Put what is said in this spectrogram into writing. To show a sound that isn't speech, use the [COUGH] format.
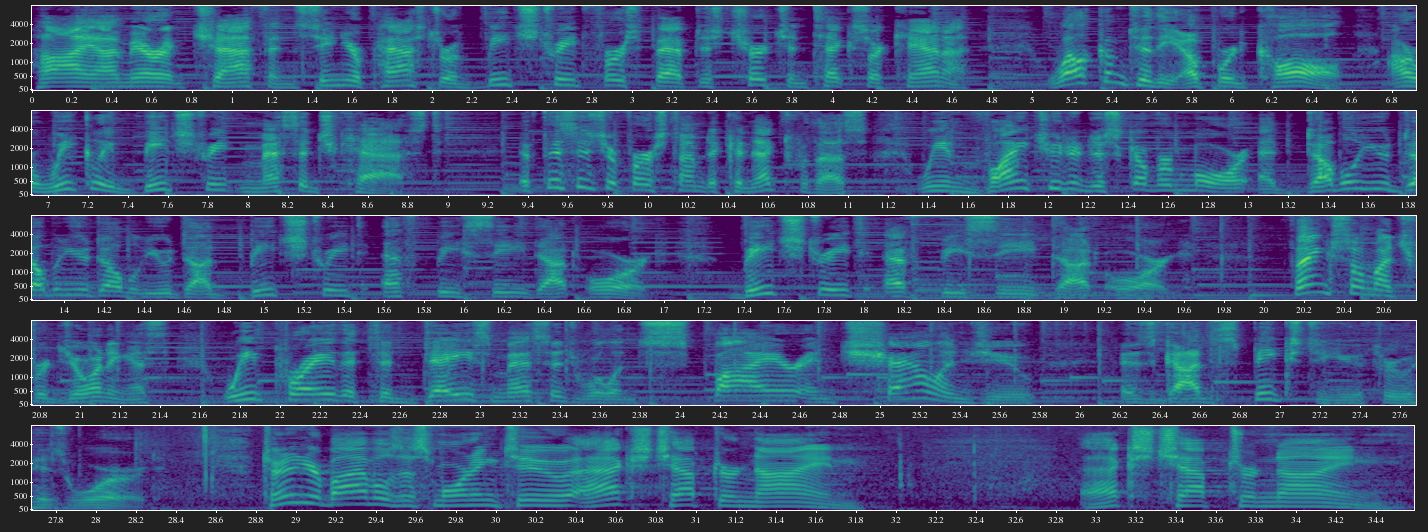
Hi, I'm Eric Chaffin, Senior Pastor of Beech Street First Baptist Church in Texarkana. Welcome to the Upward Call, our weekly Beech Street message cast. If this is your first time to connect with us, we invite you to discover more at www.beechstreetfbc.org. beechstreetfbc.org. Thanks so much for joining us. We pray that today's message will inspire and challenge you as God speaks to you through His Word. Turn in your Bibles this morning to Acts chapter 9. Acts chapter 9.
